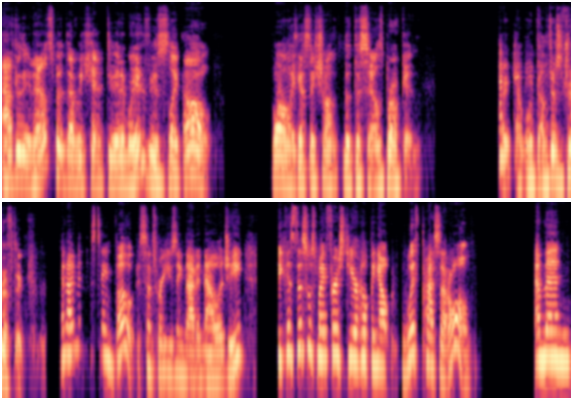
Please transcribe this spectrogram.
after the announcement that we can't do any more interviews, it's like, oh, well, I guess they shot the, the sales broken. And, like, I'm just drifting. And I'm in the same boat since we're using that analogy, because this was my first year helping out with press at all. And then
